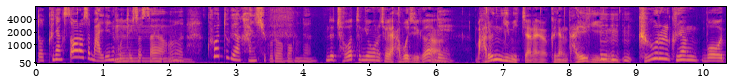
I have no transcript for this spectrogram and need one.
또 그냥 썰어서 말리는 것도 음. 있었어요. 응. 그것도 그냥 간식으로 먹는. 근데 저 같은 경우는 저희 아버지가 네. 마른 김 있잖아요. 그냥 날김. 음, 음, 음. 그거를 그냥 뭐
